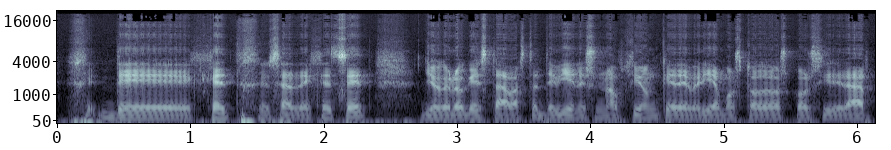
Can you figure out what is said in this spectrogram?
de, headset, yo creo que está bastante bien. Es una opción que deberíamos todos considerar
